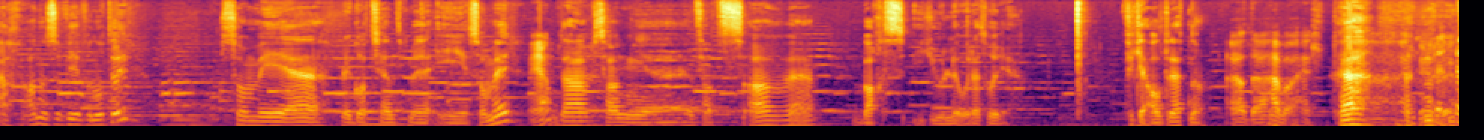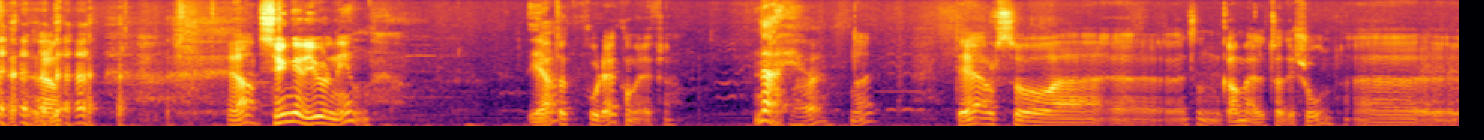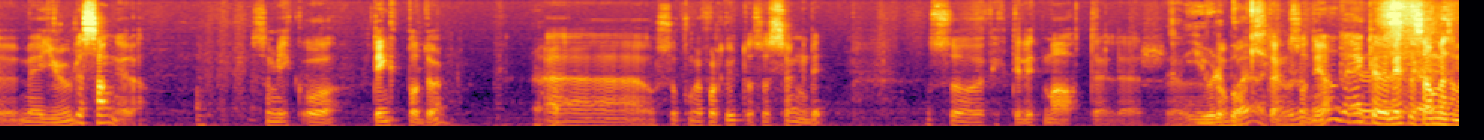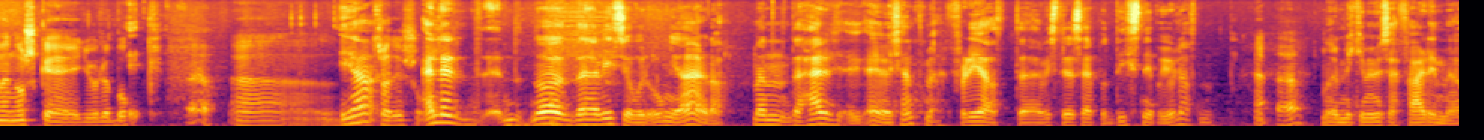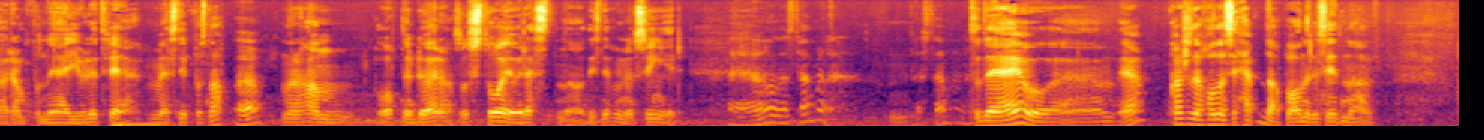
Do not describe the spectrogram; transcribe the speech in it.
Ja, Anne Sofie von Otter, som vi eh, ble godt kjent med i sommer. Ja. Da sang eh, en sats av eh, Bachs juleoratorie. Fikk jeg alt rett nå? Ja, det her var helt, Ja. helt. Ja. ja. Synger julen inn. ja. Vet dere hvor det kommer ifra? Nei. Nei. Det er altså eh, en sånn gammel tradisjon eh, med julesangere som gikk og ringte på døren. Eh, og så kommer folk ut, og så synger de. Og så fikk de litt mat eller uh, Julebukk. Sånn. Ja, det er egentlig litt det samme som den norske julebukk-tradisjonen. Uh, Ja, tradisjon. eller nå, Det viser jo hvor ung jeg er, da. Men det her er jeg jo kjent med. Fordi at uh, hvis dere ser på Disney på julaften Ja. Når Mickey Mouse er ferdig med å ramponere juletreet med Snipp og Snapp, Ja. når han åpner døra, så står jo resten av Disney-familien og synger. ja, det stemmer det. Det stemmer det. Så det er jo eh, Ja, kanskje det holdes i hevd på andre siden av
